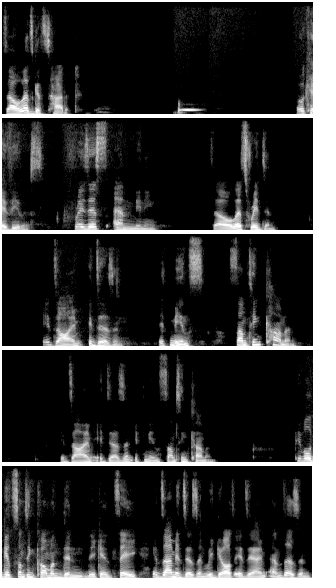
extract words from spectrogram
So let's get started. Okay viewers, phrases and meaning. So let's read them. A dime, a dozen. It means something common. A dime, a dozen, it means something common people get something common, then they can say a dime a dozen. We got a dime and dozen.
